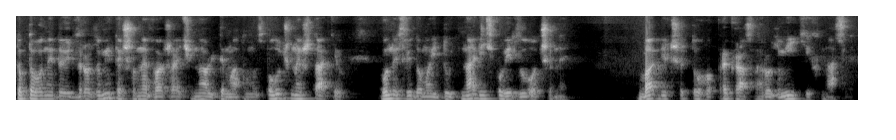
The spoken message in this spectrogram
Тобто вони дають зрозуміти, що незважаючи на ультиматуми Сполучених Штатів, вони свідомо йдуть на військові злочини, ба більше того, прекрасно розуміють їх наслідки.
